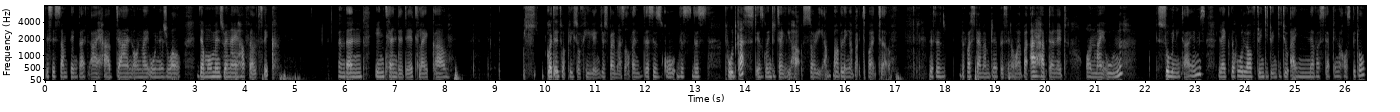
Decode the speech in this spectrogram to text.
this is something that I have done on my own as well. There are moments when I have felt sick and then intended it, like um, got into a place of healing just by myself. And this is go this this podcast is going to tell you how. Sorry, I'm babbling a bit, but uh, this is the first time I'm doing this in a while. But I have done it on my own so many times. Like the whole of 2022, I never stepped in a hospital.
